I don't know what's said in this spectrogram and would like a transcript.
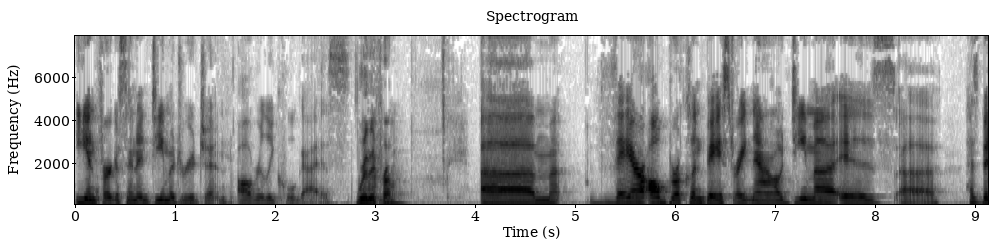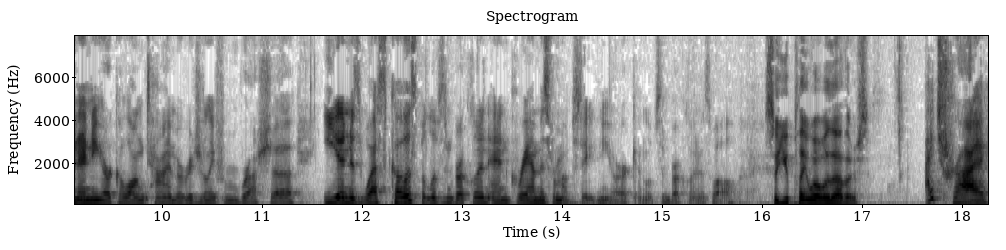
Ian Ferguson, and Dima Drjuchin, all really cool guys. Where are they from? Um, they are all Brooklyn based right now. Dima is uh, has been in New York a long time, originally from Russia. Ian is West Coast but lives in Brooklyn, and Graham is from upstate New York and lives in Brooklyn as well. So you play well with others. I try.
